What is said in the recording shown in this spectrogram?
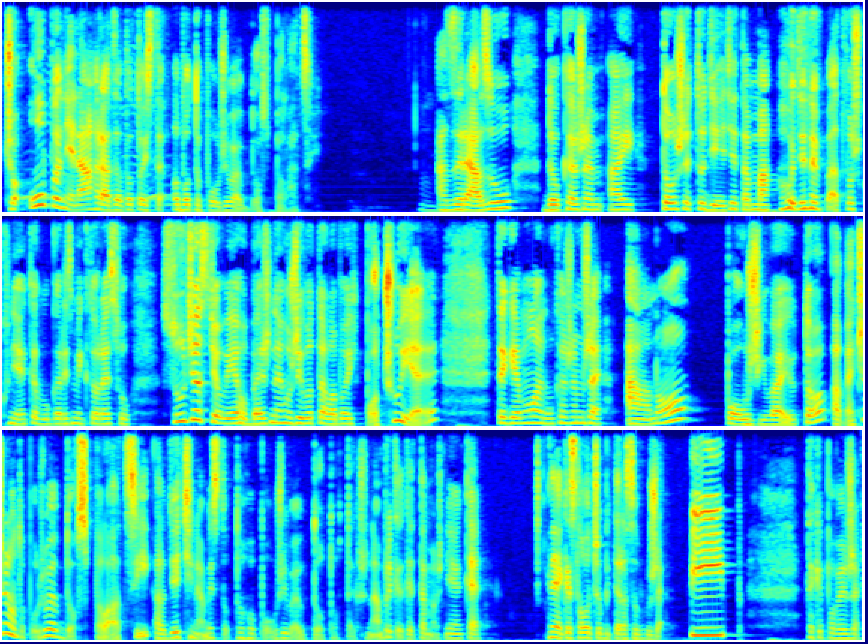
čo úplne nahrádza toto isté, lebo to používajú dospeláci. A zrazu dokážem aj to, že to dieťa tam má hodené v batvošku nejaké vulgarizmy, ktoré sú súčasťou jeho bežného života, lebo ich počuje, tak ja mu len ukážem, že áno, používajú to a väčšinou to používajú dospeláci a deti namiesto toho používajú toto. Takže napríklad, keď tam máš nejaké nejaké slovo, čo by teraz hovoril, že píp, tak je poviem, že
